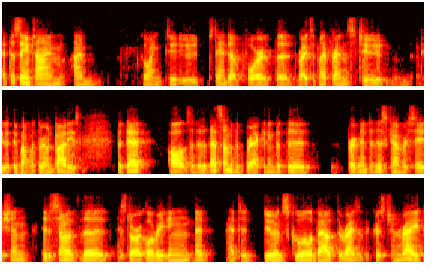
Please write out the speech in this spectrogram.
at the same time, I'm going to stand up for the rights of my friends to do what they want with their own bodies. But that all so that's some of the bracketing. But the pertinent to this conversation is some of the historical reading that had to do in school about the rise of the Christian right.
